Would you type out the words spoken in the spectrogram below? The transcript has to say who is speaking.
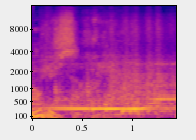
Speaker 1: Campus.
